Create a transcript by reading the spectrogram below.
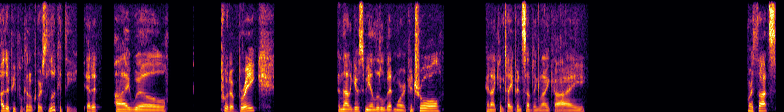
Other people can, of course, look at the edit. I will put a break and that gives me a little bit more control. And I can type in something like I more thoughts.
